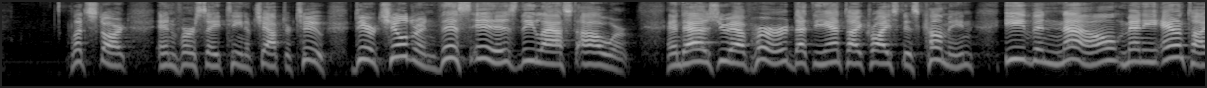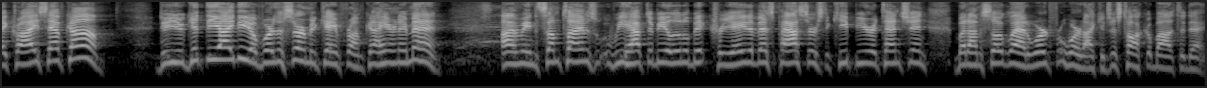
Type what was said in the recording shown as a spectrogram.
Let's start in verse 18 of chapter 2. Dear children, this is the last hour. And as you have heard that the Antichrist is coming, even now many Antichrists have come. Do you get the idea of where the sermon came from? Can I hear an amen? I mean, sometimes we have to be a little bit creative as pastors to keep your attention, but I'm so glad, word for word, I could just talk about it today.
